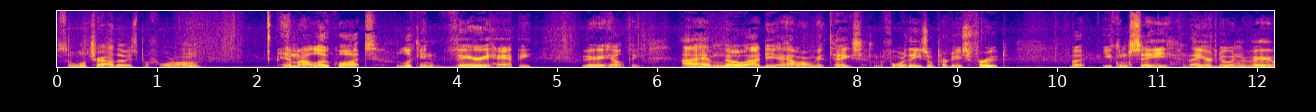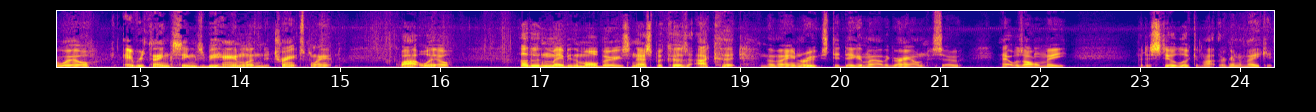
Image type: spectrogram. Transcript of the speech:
So we'll try those before long. And my loquats looking very happy very healthy. I have no idea how long it takes before these will produce fruit but you can see they are doing very well. Everything seems to be handling the transplant quite well other than maybe the mulberries and that's because i cut the main roots to dig them out of the ground so that was all me. But it's still looking like they're going to make it.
